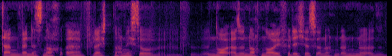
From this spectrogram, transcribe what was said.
dann, wenn es noch äh, vielleicht noch nicht so äh, neu, also noch neu für dich ist und, und und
